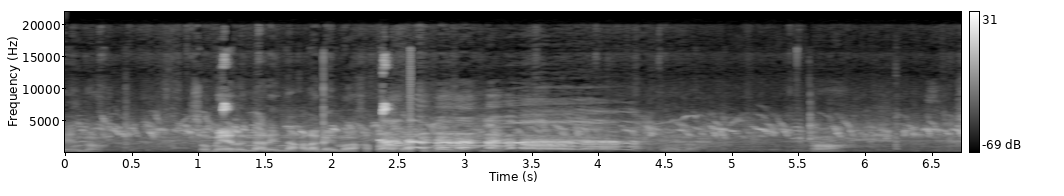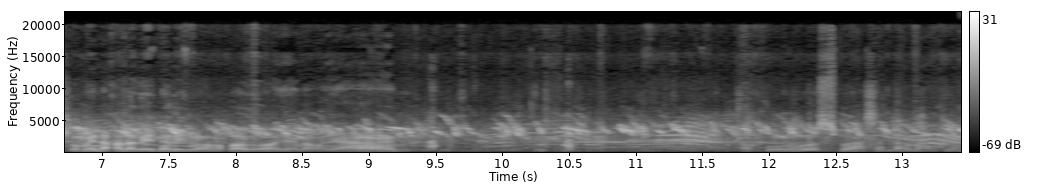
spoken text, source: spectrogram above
Ayun no. So meron na rin nakalagay mga kapagaw. Tingnan nyo. Ayun no. Oh. So may nakalagay na rin mga kapagaw. Ayan o. Ayan. Tapos, basan lang natin.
